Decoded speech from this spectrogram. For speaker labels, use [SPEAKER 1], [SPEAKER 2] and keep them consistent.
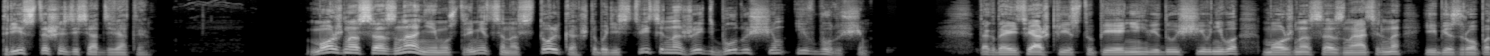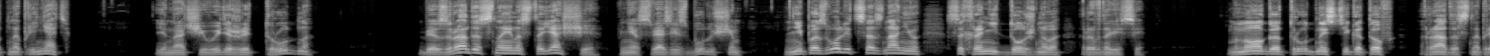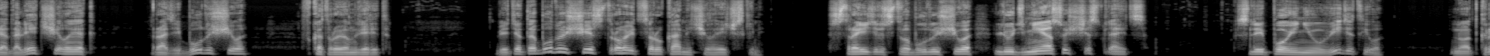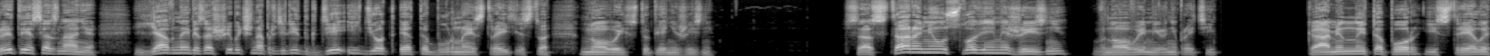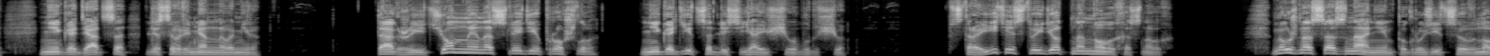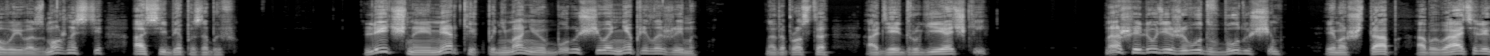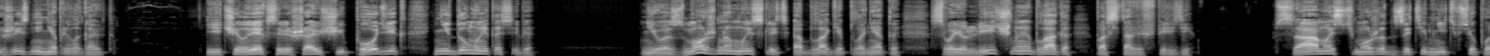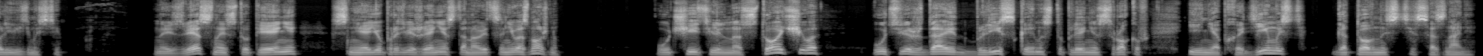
[SPEAKER 1] 369. Можно сознанием устремиться настолько, чтобы действительно жить будущим и в будущем. Тогда и тяжкие ступени, ведущие в него, можно сознательно и безропотно принять. Иначе выдержать трудно. Безрадостное настоящее, вне связи с будущим, не позволит сознанию сохранить должного равновесия. Много трудностей готов радостно преодолеть человек ради будущего, в которое он верит. Ведь это будущее строится руками человеческими. Строительство будущего людьми осуществляется. Слепой не увидит его, но открытое сознание явно и безошибочно определит, где идет это бурное строительство новой ступени жизни. Со старыми условиями жизни в новый мир не пройти. Каменный топор и стрелы не годятся для современного мира. Также и темное наследие прошлого не годится для сияющего будущего. Строительство идет на новых основах. Нужно сознанием погрузиться в новые возможности, о себе позабыв. Личные мерки к пониманию будущего неприложимы. Надо просто одеть другие очки. Наши люди живут в будущем, и масштаб обывателя к жизни не прилагают. И человек, совершающий подвиг, не думает о себе. Невозможно мыслить о благе планеты, свое личное благо поставив впереди. Самость может затемнить все поле видимости. На известной ступени с нею продвижение становится невозможным. Учитель настойчиво утверждает близкое наступление сроков и необходимость готовности сознания.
